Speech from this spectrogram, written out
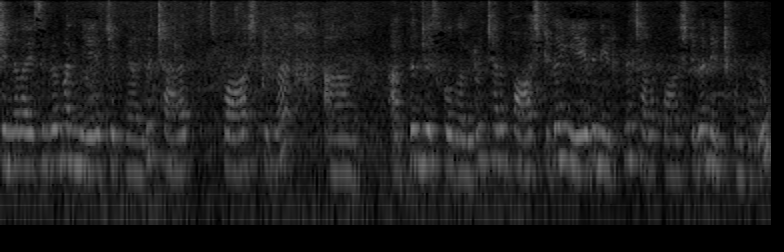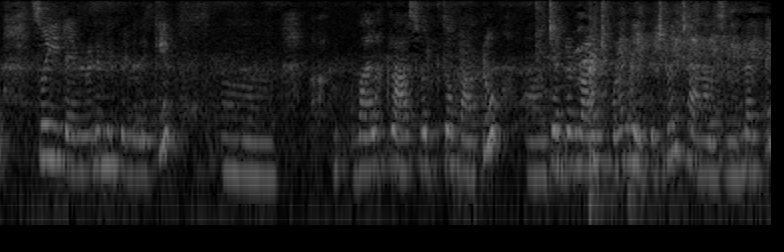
చిన్న వయసులో మనం ఏది చెప్పినా చాలా ఫాస్ట్గా అర్థం చేసుకోగలరు. చాలా ఫాస్ట్గా ఏది నేర్పినా చాలా ఫాస్ట్గా నేర్చుకుంటారు. సో ఈ టైంలోనే మీరు పిల్లలకి వాళ్ళ క్లాస్ వర్క్తో పాటు జనరల్ నాలెడ్జ్ కూడా నేర్పించడం చాలా అవసరం ఏంటంటే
